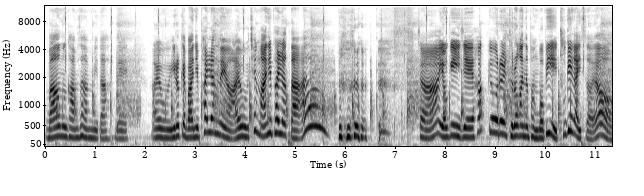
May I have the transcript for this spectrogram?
마음은 감사합니다. 네. 아유, 이렇게 많이 팔렸네요. 아유, 책 많이 팔렸다. 아유. 자, 여기 이제 학교를 들어가는 방법이 두 개가 있어요.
